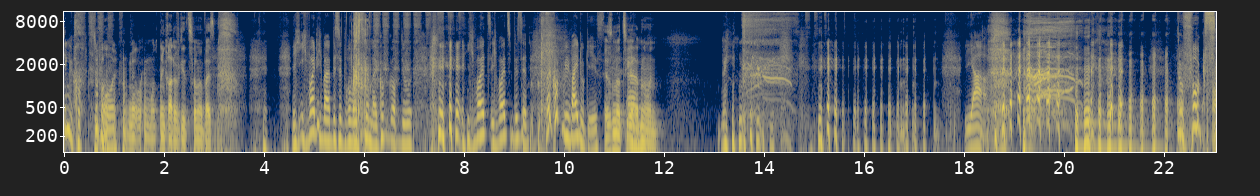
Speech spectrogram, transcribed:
Ding geguckt. Super Bowl. Ich muss mir gerade auf die Zunge beißen. Ich, ich wollte dich mal ein bisschen provozieren, mal gucken, ob du. ich wollte ich es ein bisschen. Mal gucken, wie weit du gehst. Das ist nur Zigaretten Ähm. holen. Ja. du Fuchs.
